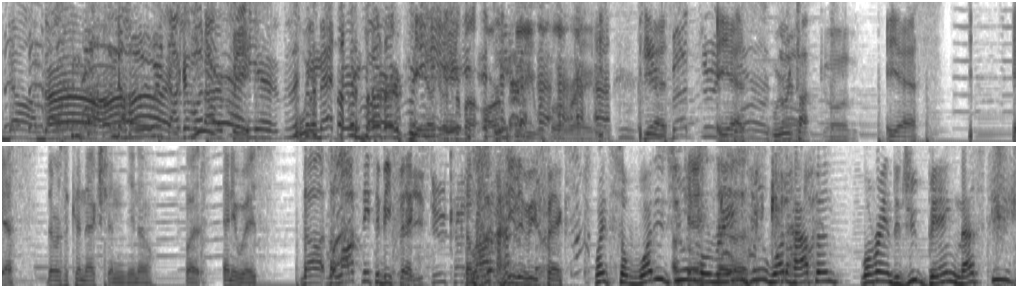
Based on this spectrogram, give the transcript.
No, no, no, no. We were talking about yeah, RP. yeah. We met during RP. It's Okay? about RP with Lorraine. Yes. bet Yes. We were oh, talking. God. Yes. Yes. There was a connection, you know. But anyways, the the locks need to be fixed. do kind The locks need to be fixed. Wait, so what did you Okay, and Lorraine uh, do? What happened? Lorraine, did you bang Nesty?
